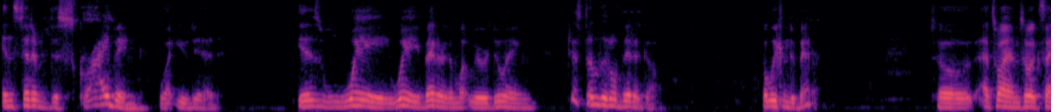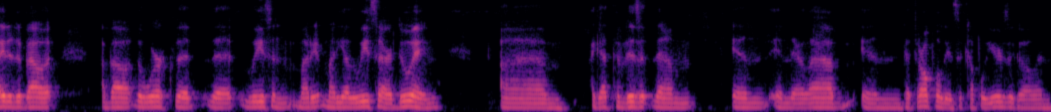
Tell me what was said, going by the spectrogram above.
instead of describing what you did is way, way better than what we were doing just a little bit ago. But we can do better. So that's why I'm so excited about about the work that that Luis and Maria, Maria Luisa are doing. Um, I got to visit them in in their lab in Petropolis a couple years ago, and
